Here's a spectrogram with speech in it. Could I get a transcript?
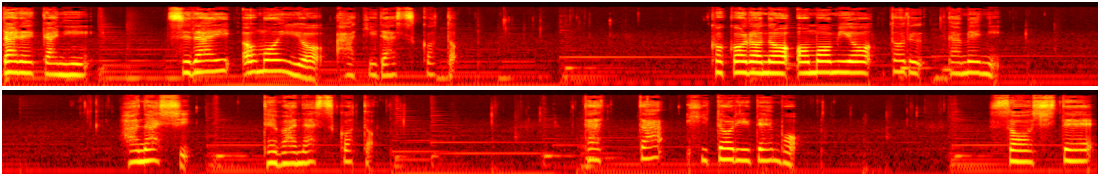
誰かにつらい思いを吐き出すこと。心の重みを取るために話し手放すこと。たった一人でもそうして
